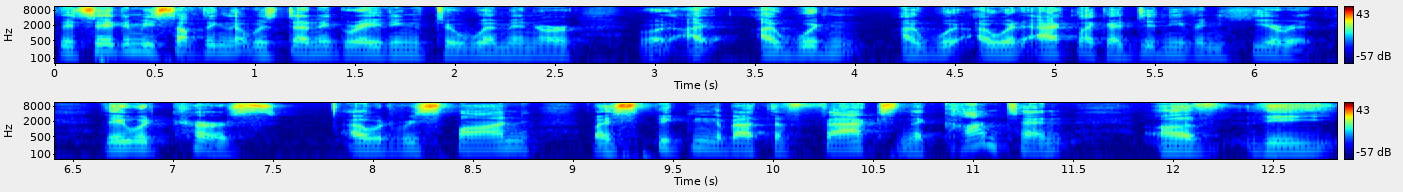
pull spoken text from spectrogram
They'd say to me something that was denigrating to women, or, or I, I, wouldn't, I, would, I would act like I didn't even hear it. They would curse. I would respond by speaking about the facts and the content of the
